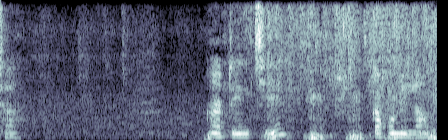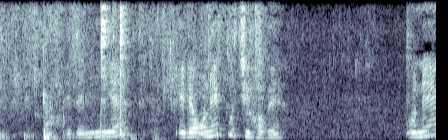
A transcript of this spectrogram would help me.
আচ্ছা। আট ইঞ্চি কাপড় নিলাম। এটা নিয়ে এটা অনেক কুচি হবে। অনেক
